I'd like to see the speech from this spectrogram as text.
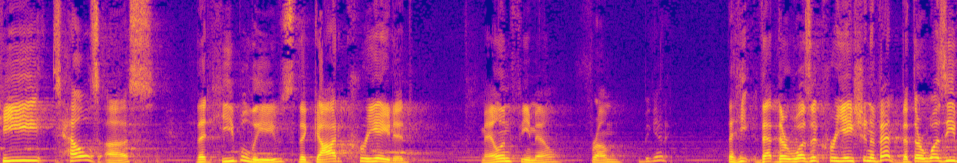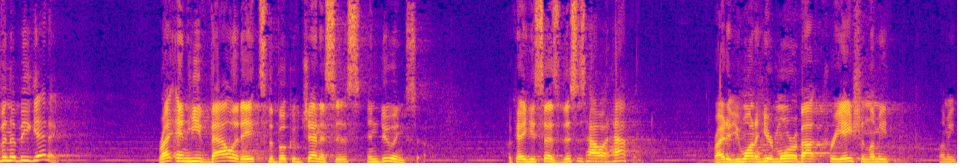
He tells us that he believes that God created male and female from the beginning that, he, that there was a creation event, that there was even a beginning. Right? And he validates the book of Genesis in doing so. Okay, he says this is how it happened. Right? If you want to hear more about creation, let me, let me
